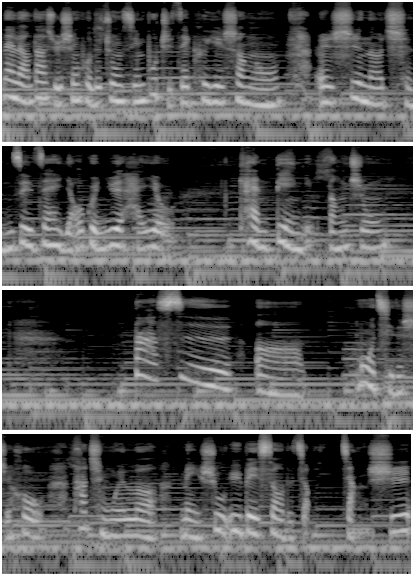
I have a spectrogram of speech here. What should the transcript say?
奈良大学生活的重心不止在课业上哦，而是呢沉醉在摇滚乐还有看电影当中。大四，呃。末期的时候，他成为了美术预备校的讲讲师。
